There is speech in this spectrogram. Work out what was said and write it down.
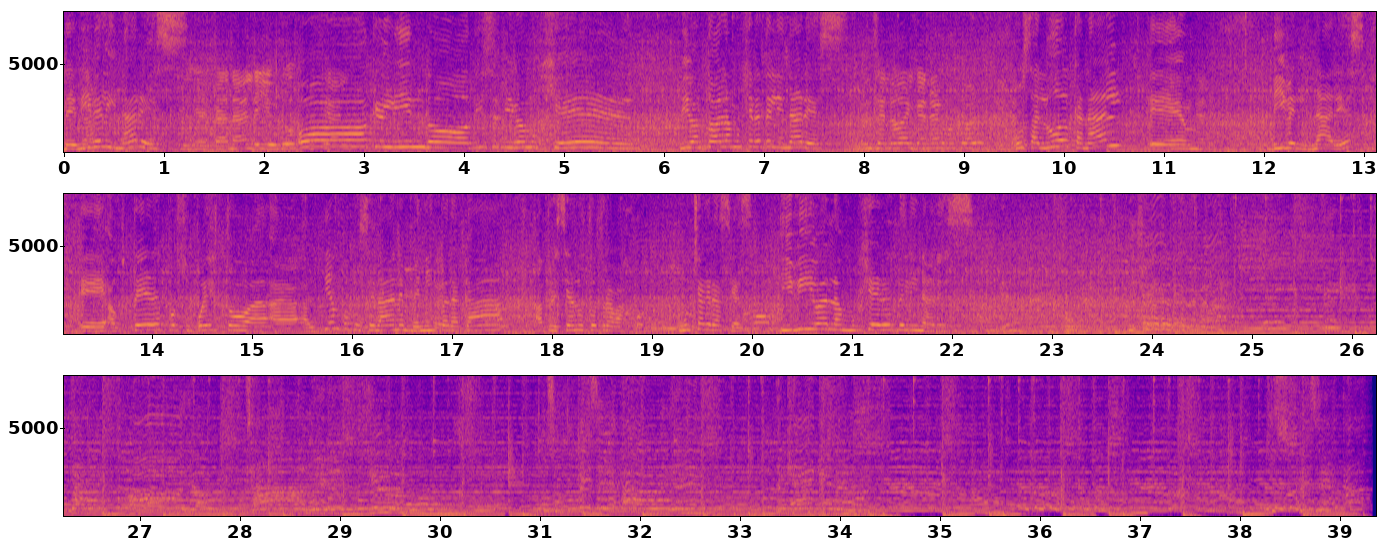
De Vive Linares. el canal de YouTube. ¡Oh, qué lindo! Dice Viva Mujer. Vivan todas las mujeres de Linares. Un saludo al canal, por favor. Un saludo al canal eh, Vive Linares. eh, a ustedes, por supuesto, a- a- al tiempo que se dan en venir para acá a apreciar nuestro trabajo. Muchas gracias. Y vivan las mujeres de Linares.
